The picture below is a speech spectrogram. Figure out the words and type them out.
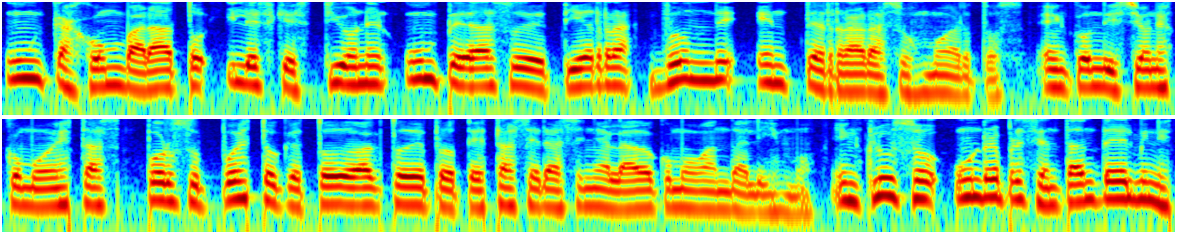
un cajón barato y les gestionen un pedazo de tierra donde enterrar a sus muertos. En condiciones como estas, por supuesto que todo acto de protesta será señalado como vandalismo. Incluso un representante del Ministerio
